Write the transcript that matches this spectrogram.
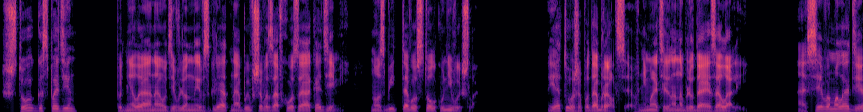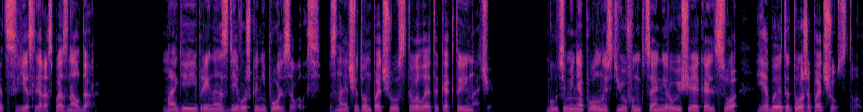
«Что, господин?» Подняла она удивленный взгляд на бывшего завхоза Академии, но сбить того с толку не вышло. Я тоже подобрался, внимательно наблюдая за Лалей. А Сева молодец, если распознал дар. Магией при нас девушка не пользовалась, значит, он почувствовал это как-то иначе. Будь у меня полностью функционирующее кольцо, я бы это тоже почувствовал,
